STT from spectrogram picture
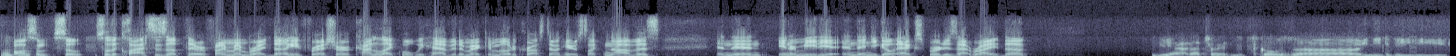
mm-hmm. awesome. So, so the classes up there, if I remember right, Doug A. Fresh are kind of like what we have in American Motocross down here. It's like novice, and then intermediate, and then you go expert. Is that right, Doug? Yeah, that's right. It goes. Uh, you need to be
